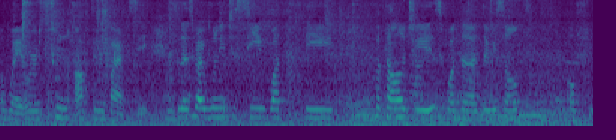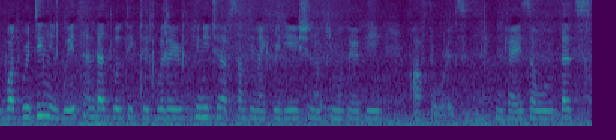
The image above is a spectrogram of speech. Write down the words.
away or soon after the biopsy. So that's why we'll need to see what the pathology is, what the, the result of what we're dealing with, and that will dictate whether you need to have something like radiation or chemotherapy afterwards. Okay, so that's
